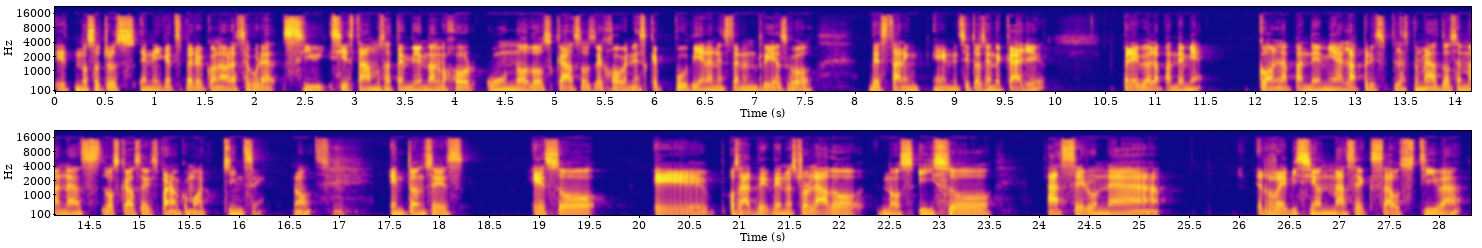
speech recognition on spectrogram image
eh, nosotros en It Gets Better con la hora segura, si, si estábamos atendiendo a lo mejor uno o dos casos de jóvenes que pudieran estar en riesgo de estar en, situación de calle previo a la pandemia, con la pandemia, las primeras dos semanas los casos se dispararon como a 15, ¿no? Entonces, eso eh, o sea, de, nuestro lado nos hizo hacer una revisión más exhaustiva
